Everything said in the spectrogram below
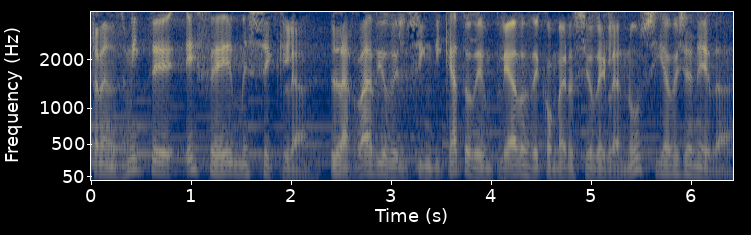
Transmite FM Secla, la radio del Sindicato de Empleados de Comercio de Lanús y Avellaneda,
